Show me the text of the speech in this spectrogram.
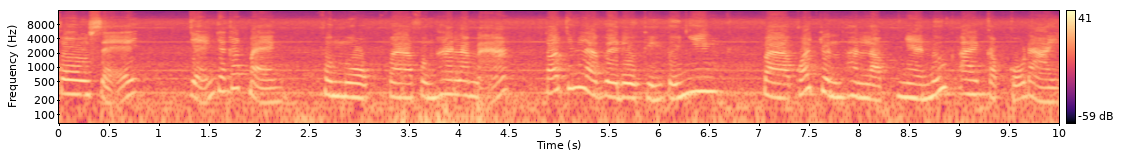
cô sẽ giảng cho các bạn phần 1 và phần 2 La Mã đó chính là về điều kiện tự nhiên và quá trình thành lập nhà nước Ai Cập cổ đại.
